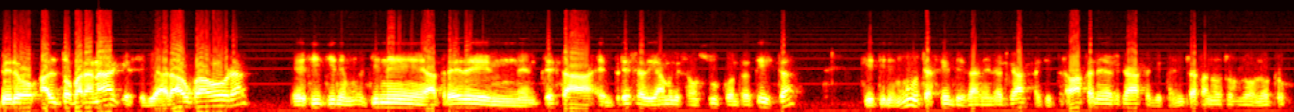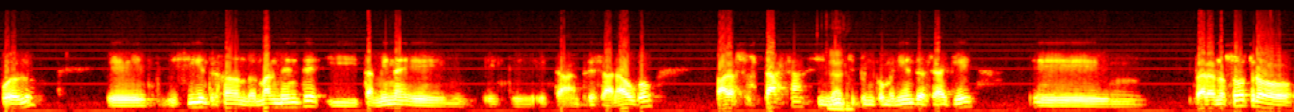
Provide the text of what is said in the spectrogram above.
Pero Alto Paraná, que sería Arauco ahora, eh, sí tiene, tiene a través de esta empresa, digamos, que son subcontratistas, que tiene mucha gente que está en el casa, que trabaja en el casa, que también trabajan en otros, en otros pueblos, eh, y siguen trabajando normalmente, y también eh, este, esta empresa Arauco paga sus tasas sin ningún tipo de inconveniente, o sea que eh, para nosotros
